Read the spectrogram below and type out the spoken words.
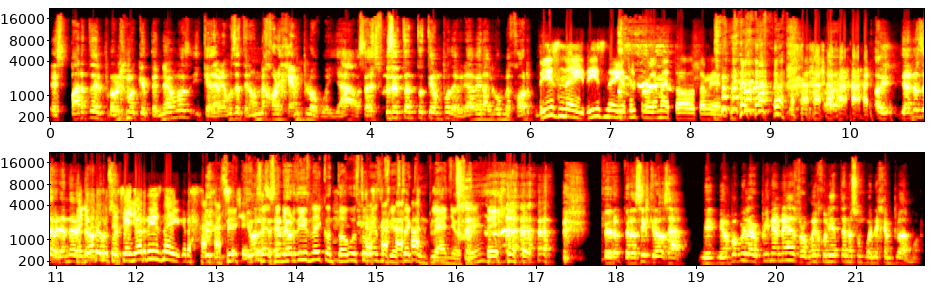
es parte del problema que tenemos y que deberíamos de tener un mejor ejemplo, güey. Ya, o sea, después de tanto tiempo debería haber algo mejor. Disney, Disney es el problema de todo también. Oye, ya nos deberían de vender. señor, otros- señor Disney, gracias. Señor Disney, con todo gusto voy a su fiesta de cumpleaños, ¿eh? Sí. pero, pero sí creo, o sea, mi, mi popular opinion es Romeo y Julieta no es un buen ejemplo de amor.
